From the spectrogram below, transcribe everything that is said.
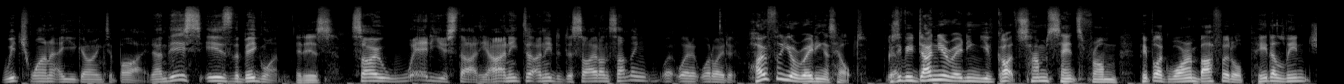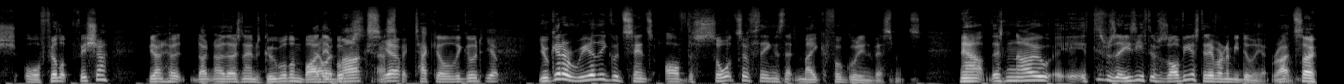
Which one are you going to buy? Now, this is the big one. it is. So, where do you start here? I need to I need to decide on something. What, what, what do I do? Hopefully, your reading has helped. Because if you've done your reading, you've got some sense from people like Warren Buffett or Peter Lynch or Philip Fisher. If you don't heard, don't know those names, Google them, buy their books. Marks, They're yep. spectacularly good. Yep. You'll get a really good sense of the sorts of things that make for good investments. Now, there's no. If this was easy, if this was obvious, then everyone would be doing it, Mm. right? So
